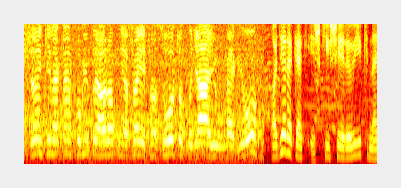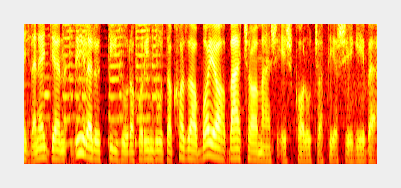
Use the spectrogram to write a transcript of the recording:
senkinek nem fogjuk leharapni a fejét, ha szóltok, hogy álljunk meg, jó? A gyerekek és kísérőik 41-en délelőtt 10 órakor indultak haza Baja, Bácsalmás és Kalocsa térségébe.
